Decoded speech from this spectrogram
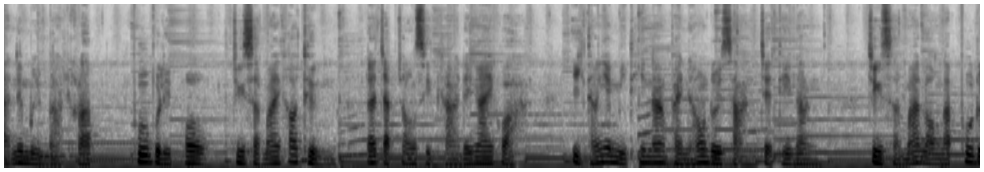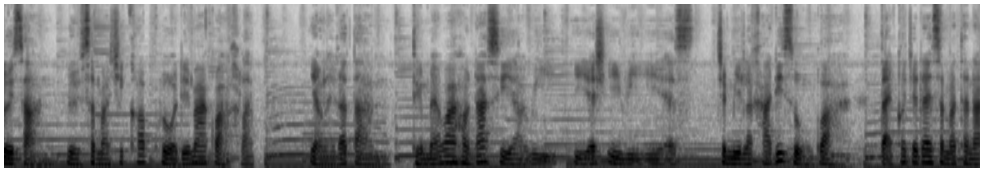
110,000 บาทครับ ผู้บริโภคจึงสามารถเข้าถึง และจับจองสินค้าได้ง่ายกว่า อีกทั้งยังมีที่นั่งภายในห้องโดยสาร 7 ที่นั่ง จึงสามารถรองรับผู้โดยสารหรือสมาชิกครอบครัวได้มากกว่าครับ อย่างไรก็ตาม ถึงแม้ว่า Honda CRV EHEV ES จะมีราคาที่สูงกว่า แต่ก็จะได้สมรรถนะ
